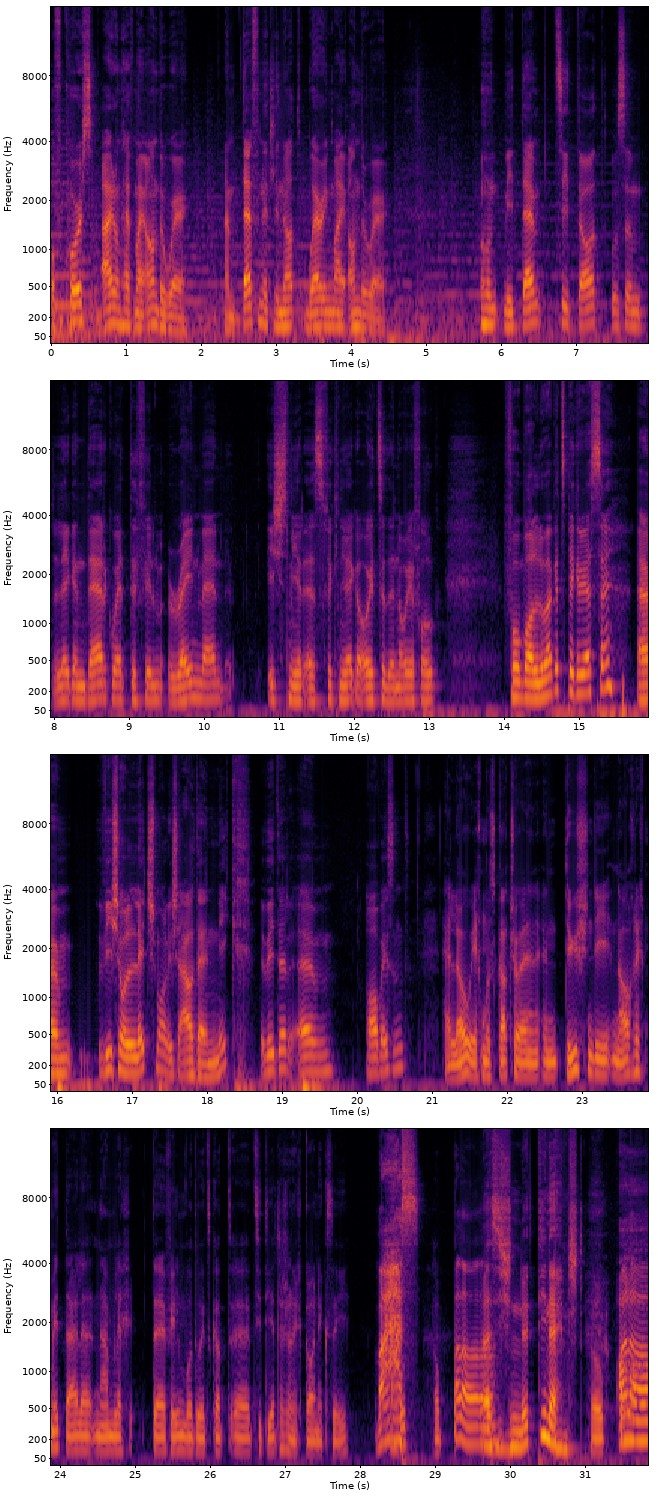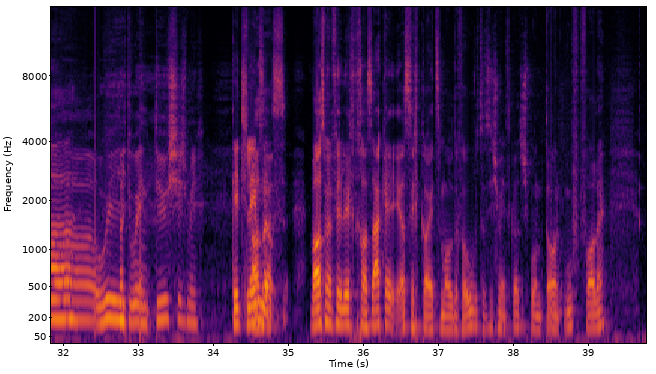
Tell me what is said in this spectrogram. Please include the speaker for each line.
Speaker 1: Of course, I don't have my underwear. I'm definitely not wearing my underwear. Und mit dem Zitat aus dem legendär guten Film Rain Man ist es mir ein Vergnügen, euch zu der neuen Folge von Mal schauen zu begrüßen. Ähm, wie schon letztes Mal ist auch der Nick wieder ähm, anwesend.
Speaker 2: Hallo, ich muss gerade schon eine enttäuschende Nachricht mitteilen, nämlich den Film, den du jetzt gerade äh, zitiert hast, habe ich gar nicht gesehen.
Speaker 1: Was?
Speaker 2: Hoppala!
Speaker 1: Es ist nicht dein Ernst.
Speaker 2: Hoppala!
Speaker 1: Ah, ui, du enttäuschst mich.
Speaker 2: Gibt Schlimmeres?
Speaker 1: Also, was man vielleicht kann sagen, also ich gehe jetzt mal davon aus, das ist mir jetzt gerade spontan aufgefallen,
